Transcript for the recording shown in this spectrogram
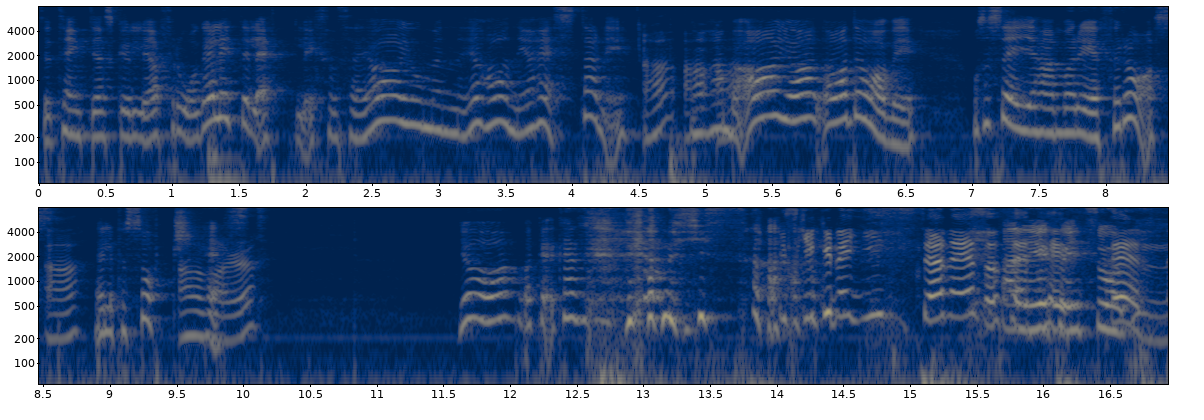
Så jag tänkte jag skulle jag fråga lite lätt liksom så här, ja jo men jaha ni har hästar ni? Aha, Och aha, han bara, aha. ja, ja ja det har vi. Och så säger han vad det är för ras. Ja. Eller för sorts Ja, det häst. Ja, vad kan, kan, kan du gissa? Vi ska kunna gissa när jag inte har Ja, sett skitsvårt. hästen.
